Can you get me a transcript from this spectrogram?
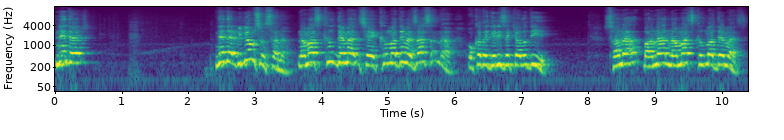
Ne der? Ne der biliyor musun sana? Namaz kıl demez, şey kılma demez ha sana. O kadar geri zekalı değil. Sana, bana namaz kılma demez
